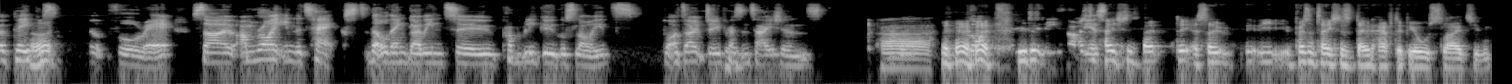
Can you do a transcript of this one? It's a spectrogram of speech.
of people. Signing up for it. So I'm writing the text that will then go into probably Google Slides, but I don't do presentations. Ah, Got do- presentations don't. So presentations don't have to be all slides. You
